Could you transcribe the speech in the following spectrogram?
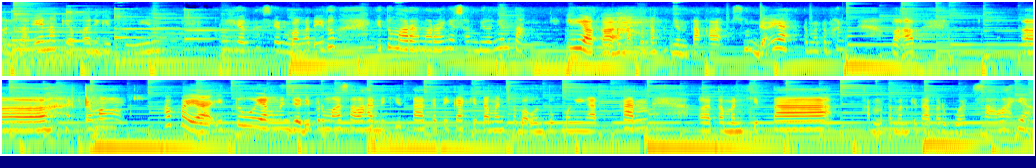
Kan gak enak ya, Kak, digituin. Iya kasihan banget itu itu marah-marahnya sambil nyentak. Iya, Kak. Bentak-bentak nyentak Kak. Sunda ya teman-teman. Maaf. eh emang apa ya itu yang menjadi permasalahan di kita ketika kita mencoba untuk mengingatkan eh, teman kita karena teman kita berbuat salah ya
